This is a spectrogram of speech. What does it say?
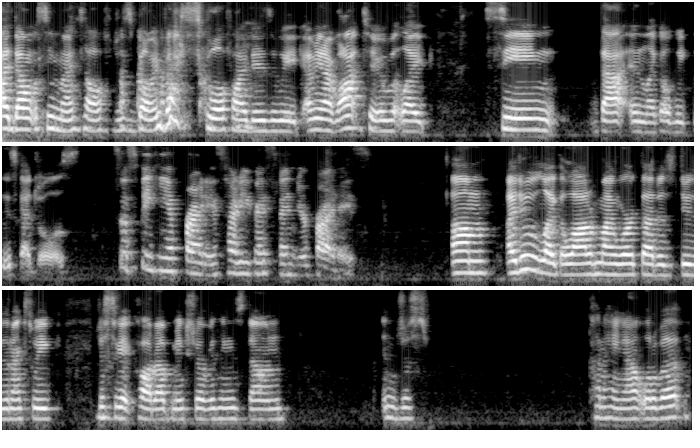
I don't see myself just going back to school five days a week. I mean, I want to, but like seeing that in like a weekly schedule is. So speaking of Fridays, how do you guys spend your Fridays? Um, I do like a lot of my work that is due the next week, just to get caught up, make sure everything's done, and just kind of hang out a little bit.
